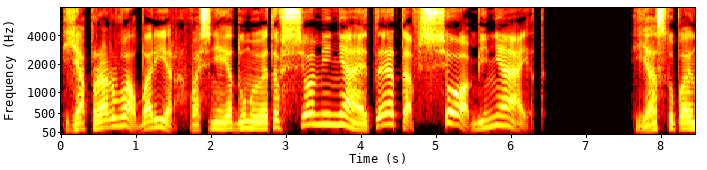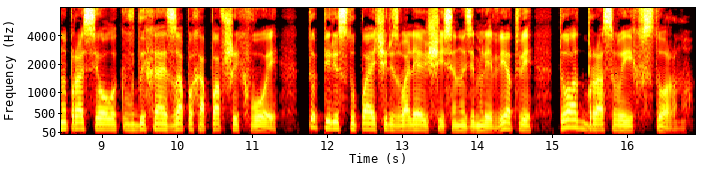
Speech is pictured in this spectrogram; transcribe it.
Я прорвал барьер. Во сне я думаю, это все меняет, это все меняет. Я ступаю на проселок, вдыхая запах опавшей хвои, то переступая через валяющиеся на земле ветви, то отбрасывая их в сторону.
